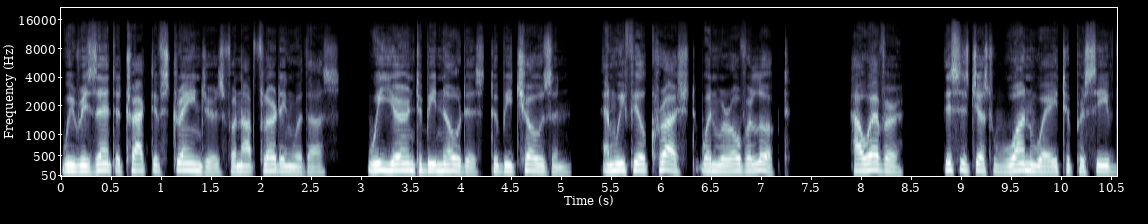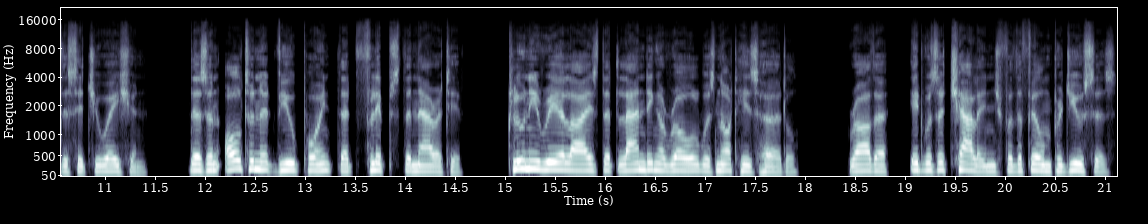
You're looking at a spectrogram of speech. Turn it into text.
We resent attractive strangers for not flirting with us. We yearn to be noticed, to be chosen, and we feel crushed when we're overlooked. However, this is just one way to perceive the situation. There's an alternate viewpoint that flips the narrative. Clooney realized that landing a role was not his hurdle. Rather, it was a challenge for the film producers.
